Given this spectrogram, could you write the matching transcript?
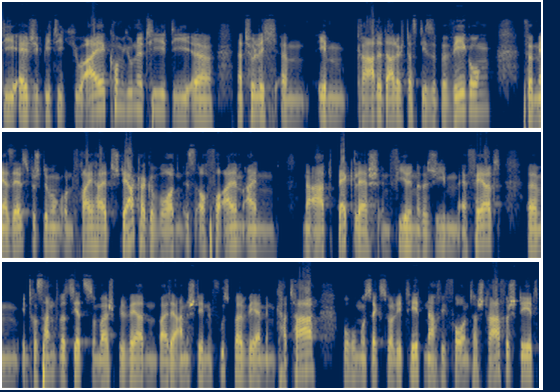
die LGBTQI-Community, die äh, natürlich ähm, eben gerade dadurch, dass diese Bewegung für mehr Selbstbestimmung und Freiheit stärker geworden ist, auch vor allem einen eine Art Backlash in vielen Regimen erfährt. Ähm, interessant wird es jetzt zum Beispiel werden bei der anstehenden Fußball-WM in Katar, wo Homosexualität nach wie vor unter Strafe steht,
